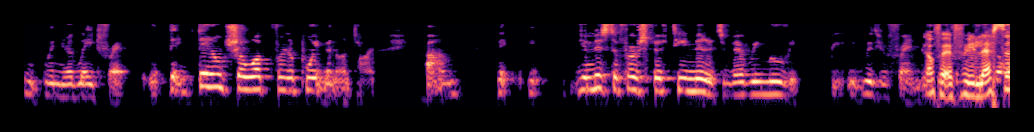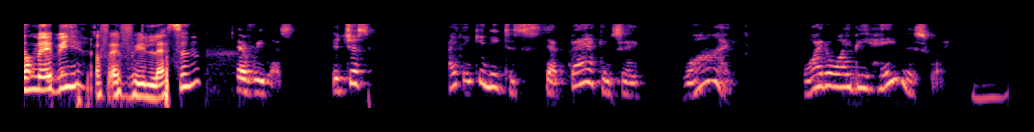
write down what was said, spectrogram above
when you're late for it. They, they don't show up for an appointment on time. Um, they, you miss the first 15 minutes of every movie with your friend. Of every lesson, maybe? Of every lesson? Every lesson. It just, I think you need to step back and say, why? Why do I behave this way? Mm-hmm.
